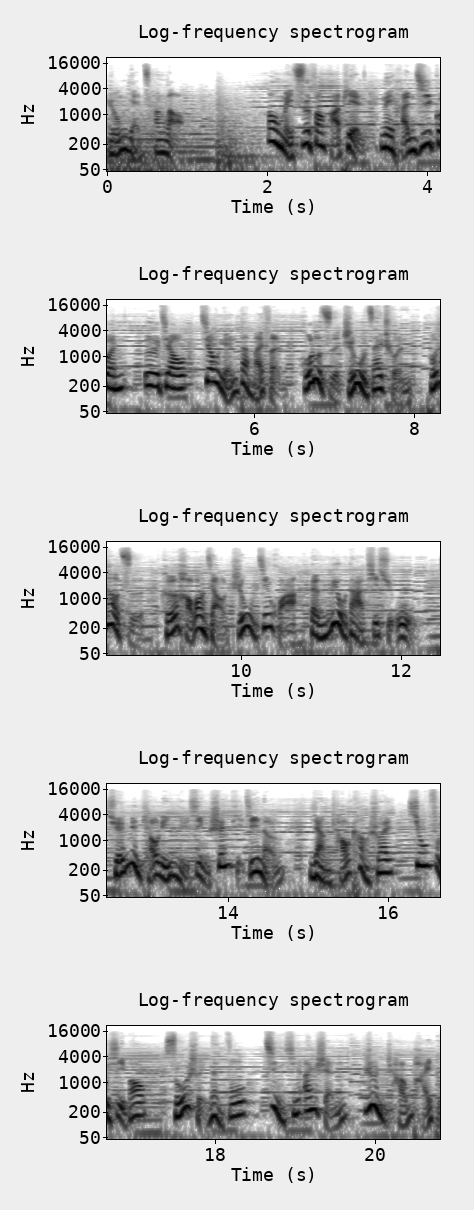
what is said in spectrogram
容颜苍老。奥美姿芳华片内含鸡冠、阿胶、胶原蛋白粉、葫芦籽植物甾醇、葡萄籽和好望角植物精华等六大提取物，全面调理女性身体机能，养巢抗衰，修复细胞，锁水嫩肤，静心安神，润肠排毒。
